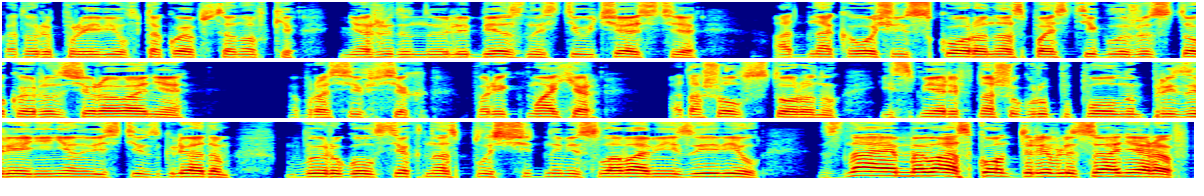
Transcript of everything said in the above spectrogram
который проявил в такой обстановке неожиданную любезность и участие, однако очень скоро нас постигло жестокое разочарование. Опросив всех, парикмахер отошел в сторону и, смерив нашу группу полным презрения и ненависти взглядом, выругал всех нас площадными словами и заявил «Знаем мы вас, контрреволюционеров!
